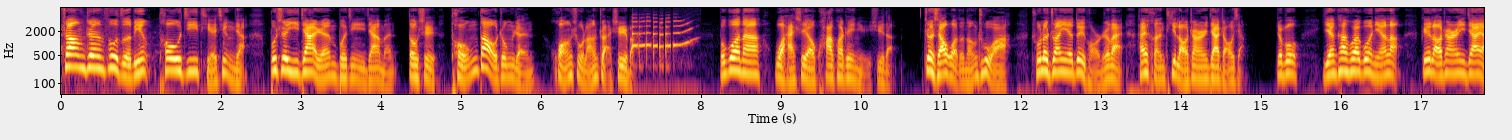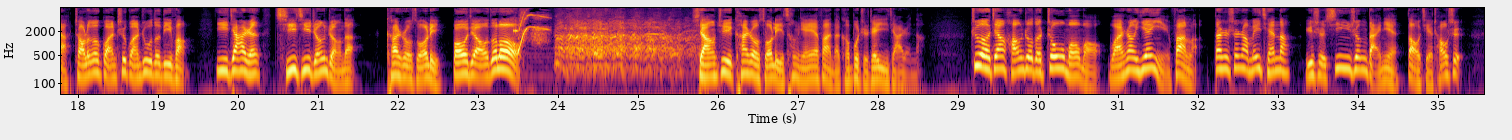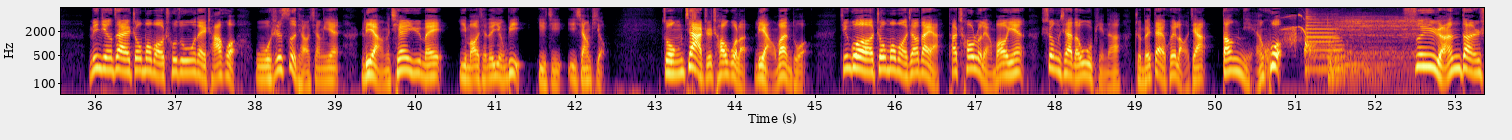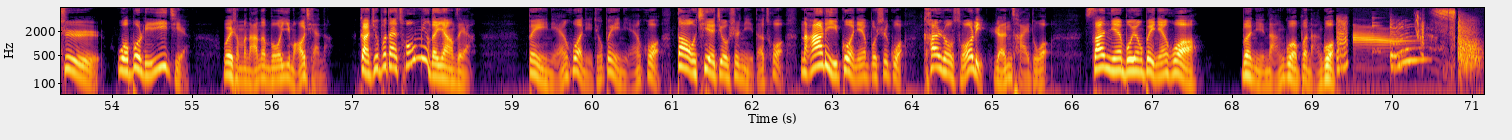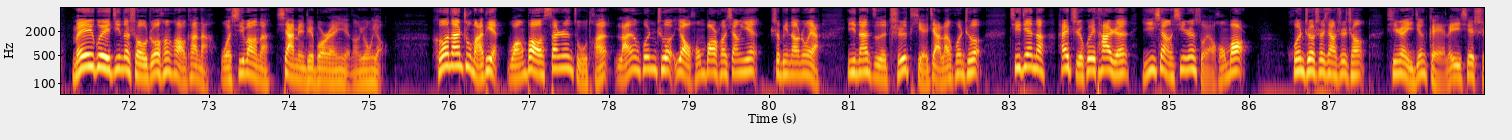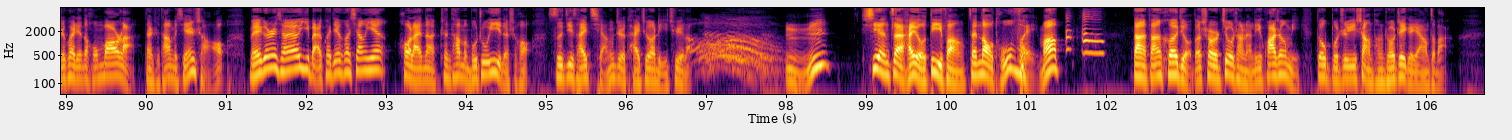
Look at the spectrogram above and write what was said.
上阵父子兵，偷鸡铁亲家，不是一家人不进一家门，都是同道中人。黄鼠狼转世吧。不过呢，我还是要夸夸这女婿的，这小伙子能处啊！除了专业对口之外，还很替老丈人家着想。这不，眼看快过年了，给老丈人一家呀找了个管吃管住的地方，一家人齐齐整整的，看守所里包饺子喽。想去看守所里蹭年夜饭的可不止这一家人呐。浙江杭州的周某某晚上烟瘾犯了，但是身上没钱呢，于是心生歹念，盗窃超市。民警在周某某出租屋内查获五十四条香烟、两千余枚一毛钱的硬币以及一箱啤酒，总价值超过了两万多。经过周某某交代呀，他抽了两包烟，剩下的物品呢，准备带回老家当年货。虽然，但是我不理解，为什么拿那么多一毛钱呢？感觉不太聪明的样子呀。备年货你就备年货，盗窃就是你的错，哪里过年不是过？看守所里人才多，三年不用备年货，问你难过不难过？玫瑰金的手镯很好看呐，我希望呢，下面这波人也能拥有。河南驻马店网曝三人组团拦婚车要红包和香烟，视频当中呀，一男子持铁架拦婚车，期间呢还指挥他人一向新人索要红包。婚车摄像师称，新人已经给了一些十块钱的红包了，但是他们嫌少，每个人想要一百块钱和香烟。后来呢，趁他们不注意的时候，司机才强制开车离去了。嗯。现在还有地方在闹土匪吗？但凡喝酒的时候就上两粒花生米，都不至于上腾成这个样子吧？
